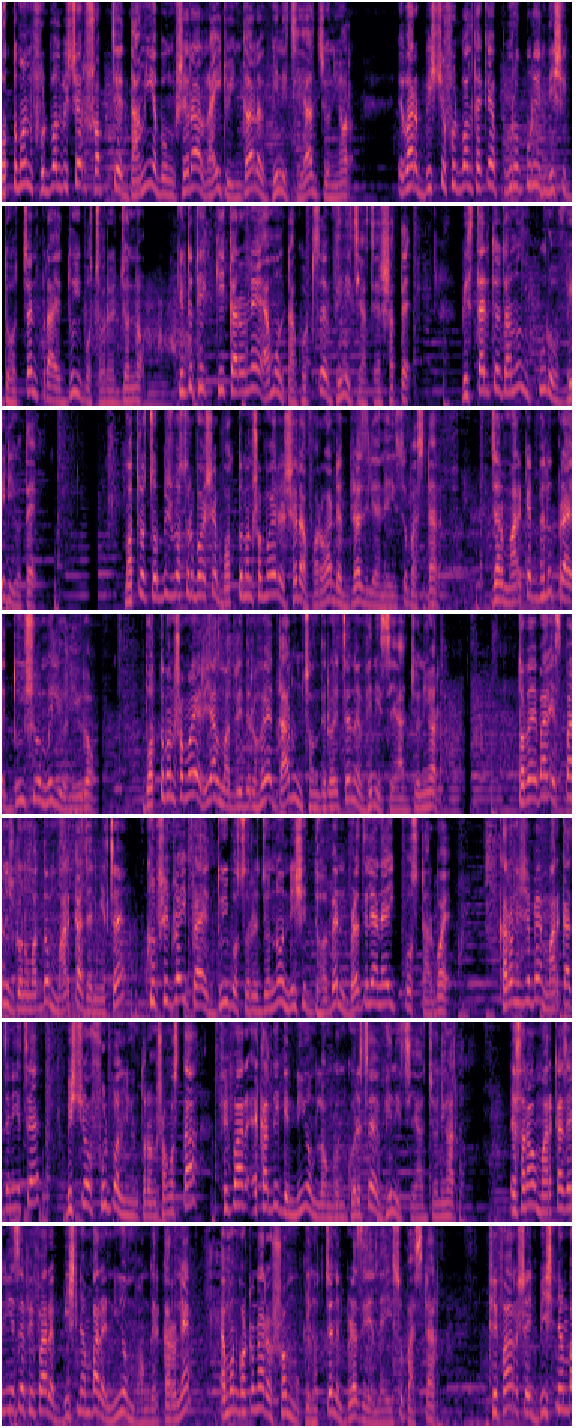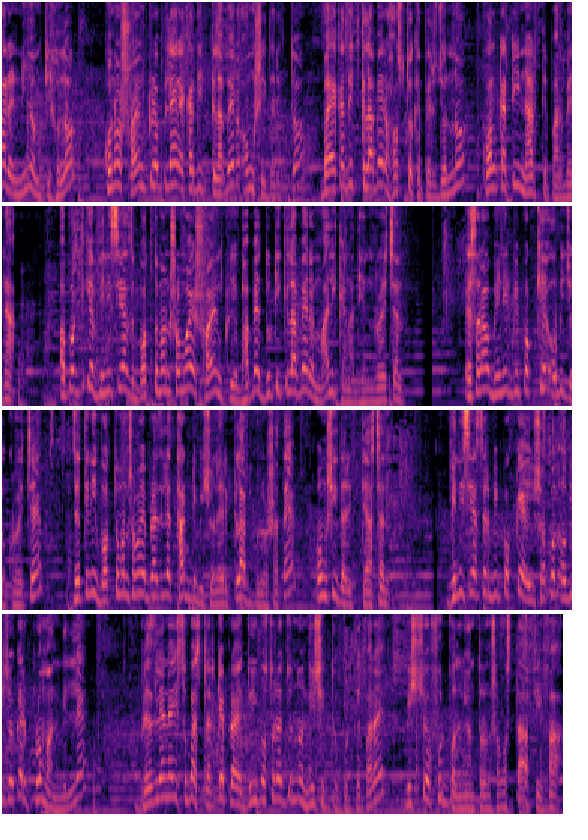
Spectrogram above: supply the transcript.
বর্তমান ফুটবল বিশ্বের সবচেয়ে দামি এবং সেরা রাইট উইঙ্গার ভিনিসিয়া জুনিয়র। এবার বিশ্ব ফুটবল থেকে পুরোপুরি নিষিদ্ধ হচ্ছেন প্রায় দুই বছরের জন্য। কিন্তু ঠিক কী কারণে এমনটা ঘটছে ভিনিসিয়াসের সাথে? বিস্তারিত জানুন পুরো ভিডিওতে। মাত্র চব্বিশ বছর বয়সে বর্তমান সময়ের সেরা ফরওয়ার্ড ব্রাজিলিয়ান এই সুপারস্টার, যার মার্কেট ভ্যালু প্রায় দুইশো মিলিয়ন ইউরো বর্তমান সময়ে রিয়াল মাদ্রিদের হয়ে দারুণ ছন্দে রয়েছেন ভিনিসিয়া জুনিয়র। তবে এবার স্প্যানিশ গণমাধ্যম মার্কা জানিয়েছে, খুব শীঘ্রই প্রায় দুই বছরের জন্য নিষিদ্ধ হবেন ব্রাজিলিয়ান এই পোস্টার বয়। কারণ হিসেবে মার্কা জানিয়েছে, বিশ্ব ফুটবল নিয়ন্ত্রণ সংস্থা ফিফার একাধিক নিয়ম লঙ্ঘন করেছে ভিনিসিয়া জুনিয়র। এছাড়াও মার্কা জানিয়েছে, ফিফার বিশ নাম্বার নিয়ম ভঙ্গের কারণে এমন ঘটনার সম্মুখীন হচ্ছেন ব্রাজিলিয়ান এই সুপারস্টার। ফিফার সেই বিশ নম্বরের নিয়মটি হলো কোনো স্বয়ংক্রিয় প্লেয়ার একাধিক ক্লাবের অংশীদারিত্ব বা একাধিক ক্লাবের হস্তক্ষেপের জন্য কলকাটি নাড়তে পারবে না। অপরদিকে ভিনিসিয়াস বর্তমান সময়ে স্বয়ংক্রিয়ভাবে দুটি ক্লাবের মালিকানাধীন রয়েছেন। এছাড়াও ভিনির বিপক্ষে অভিযোগ রয়েছে যে তিনি বর্তমান সময়ে ব্রাজিলের থার্ড ডিভিশনের ক্লাবগুলোর সাথে অংশীদারিত্বে আছেন। ভিনিসিয়াসের বিপক্ষে এই সকল অভিযোগের প্রমাণ মিললে ব্রাজিলিয়ান এই সুপারস্টারকে প্রায় দুই বছরের জন্য নিষিদ্ধ করতে পারে বিশ্ব ফুটবল নিয়ন্ত্রণ সংস্থা ফিফা।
